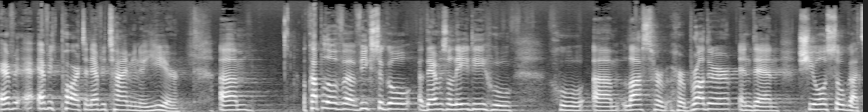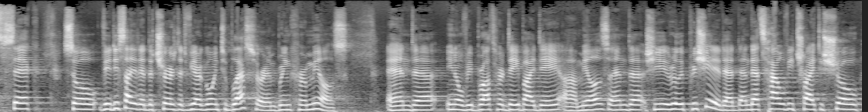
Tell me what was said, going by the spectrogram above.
every, every part and every time in a year. Um, a couple of uh, weeks ago, uh, there was a lady who who um, lost her, her brother, and then she also got sick. So we decided at the church that we are going to bless her and bring her meals. And, uh, you know, we brought her day by day uh, meals, and uh, she really appreciated that. And that's how we try to show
